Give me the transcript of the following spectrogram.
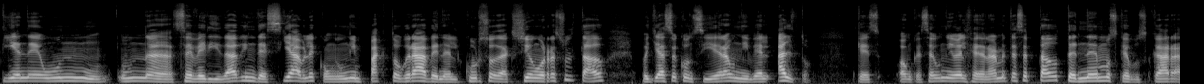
tiene una severidad indeseable con un impacto grave en el curso de acción o resultado, pues ya se considera un nivel alto que es, aunque sea un nivel generalmente aceptado, tenemos que buscar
